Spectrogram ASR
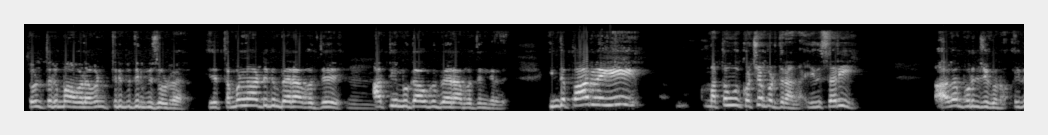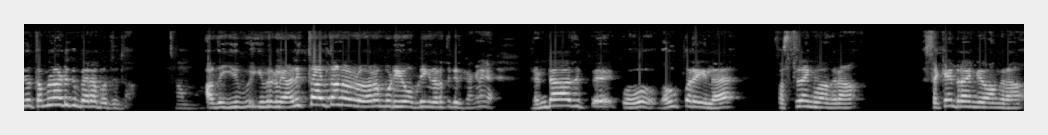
தொல் திருமாவளவன் திருப்பி திருப்பி சொல்றாரு. இது தமிழ்நாட்டுக்கும் பேராபத்து. அதிமுகவுக்கும் பேராபத்துங்கிறது. இந்த பார்வையை மத்தவங்க கொச்சப்படுத்துறாங்க. இது சரி. அதான் புரிஞ்சுக்கணும். இது தமிழ்நாட்டுக்கும் பேராபத்து தான். அதை இவ- இவர்களை அழித்தால் தான் அவர் வர முடியும் அப்படிங்கிற இடத்துக்கு இருக்காங்க. ரெண்டாவது பே- இப்போ வகுப்பறையில ஃபர்ஸ்ட் ரேங்க் வாங்குறான். செகண்ட் ரேங்க் வாங்குறான்.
